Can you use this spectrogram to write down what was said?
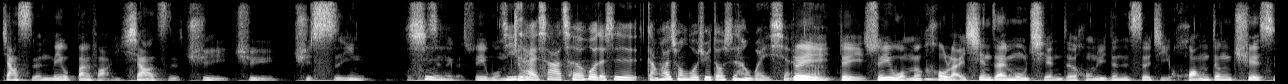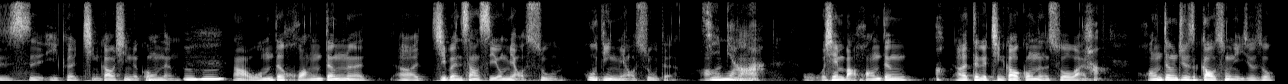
驾驶人没有办法一下子去去去适应，是那个，所以我们急踩刹车或者是赶快冲过去都是很危险。对对，所以我们后来现在目前的红绿灯的设计，黄灯确实是一个警告性的功能。嗯哼，啊，我们的黄灯呢，呃，基本上是有秒数固定秒数的，几秒啊？我我先把黄灯啊这个警告功能说完。好，黄灯就是告诉你，就是说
